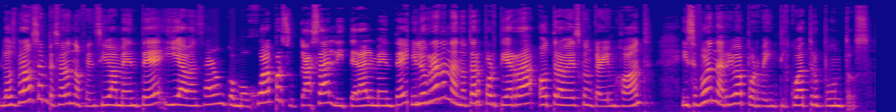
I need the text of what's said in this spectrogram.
los Browns empezaron ofensivamente y avanzaron como Juan por su casa, literalmente, y lograron anotar por tierra otra vez con Karim Hunt y se fueron arriba por 24 puntos.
